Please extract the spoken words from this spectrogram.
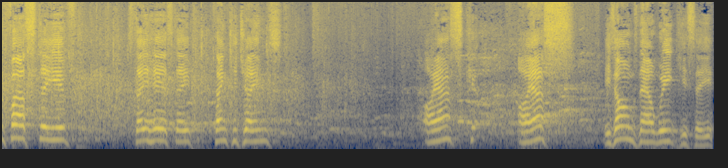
So fast, Steve. Stay here, Steve. Thank you, James. I ask, I ask, his arm's now weak, you see.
